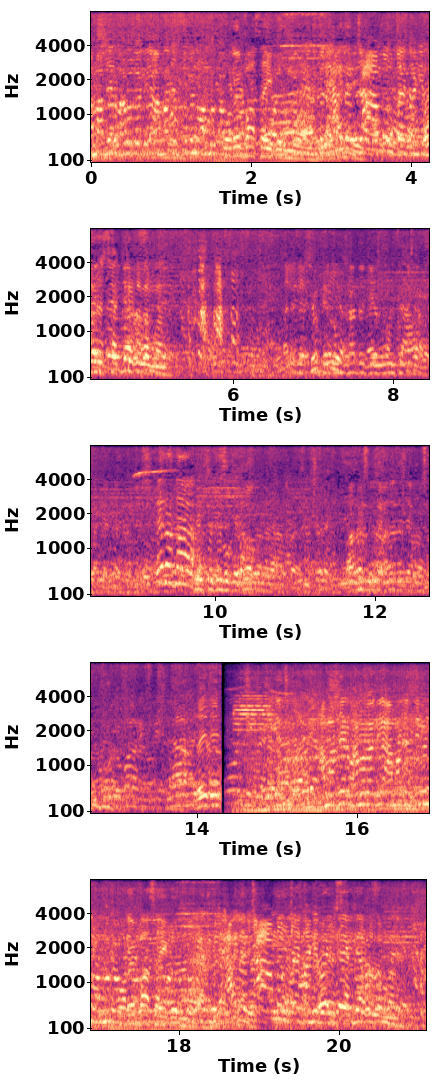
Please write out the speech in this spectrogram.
আমাদের ভালো লাগলে আমাদের কাউকে বাছাই করব আমাদের ভালো লাগলে আমাদের অন্য কাউকে বাছাই করব যা মন চায়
